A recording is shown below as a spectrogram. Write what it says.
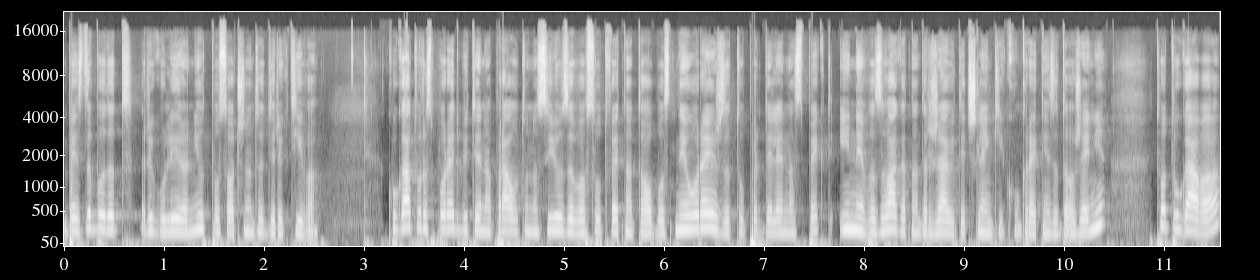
без да бъдат регулирани от посочената директива. Когато разпоредбите на правото на Съюза в съответната област не уреждат определен аспект и не възлагат на държавите членки конкретни задължения, то тогава,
